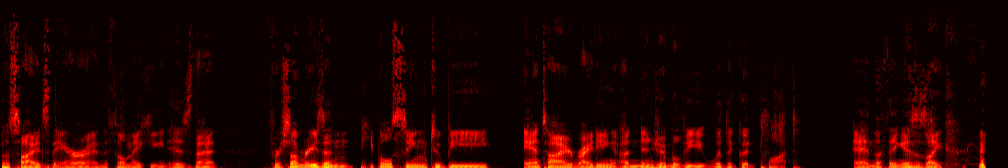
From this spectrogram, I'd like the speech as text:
besides the era and the filmmaking, is that for some reason people seem to be anti writing a ninja movie with a good plot. And the thing is, is like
